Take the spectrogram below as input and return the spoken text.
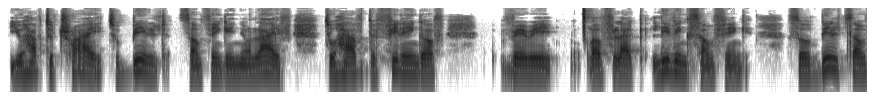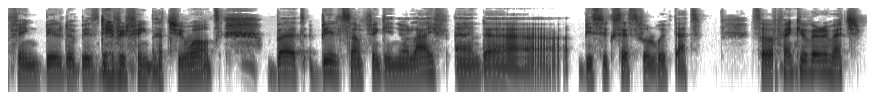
you have to try to build something in your life to have the feeling of very of like living something. So build something, build a business, everything that you want, but build something in your life and uh, be successful with that. So thank you very much.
